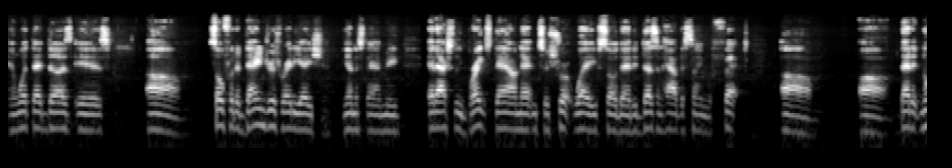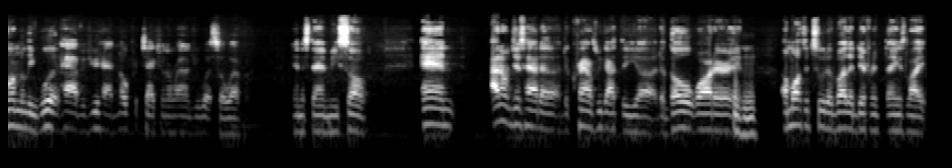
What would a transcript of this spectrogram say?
And what that does is, um, so for the dangerous radiation, you understand me? it actually breaks down that into short waves so that it doesn't have the same effect um, um, that it normally would have if you had no protection around you whatsoever. You understand me? So, and I don't just have the the crowns. We got the uh, the gold water and Mm-hmm. A multitude of other different things. Like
